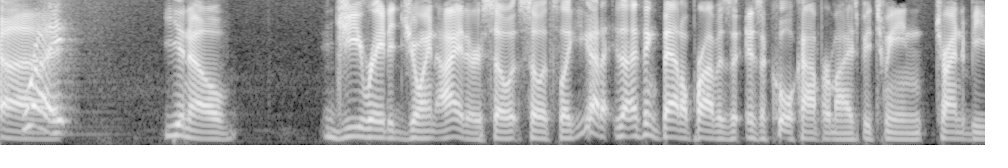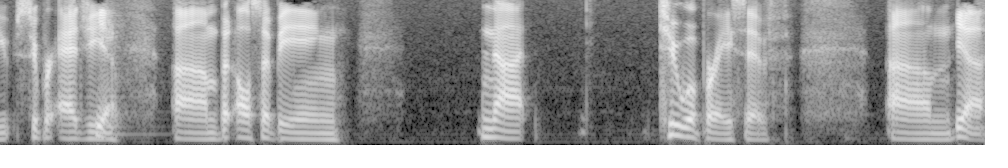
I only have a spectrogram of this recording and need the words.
right you know G-rated joint either. So so it's like you got. I think Battle Prov is a, is a cool compromise between trying to be super edgy, Yeah. um, but also being not too abrasive. yeah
